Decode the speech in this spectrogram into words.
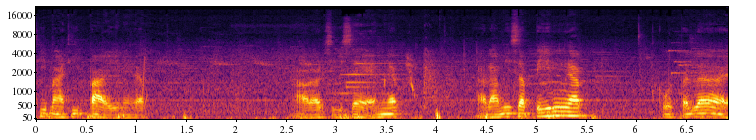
ที่มาที่ไปนะครับ เอาละสี่แสนครับเอาละมีสปินครับ กดไปเลย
